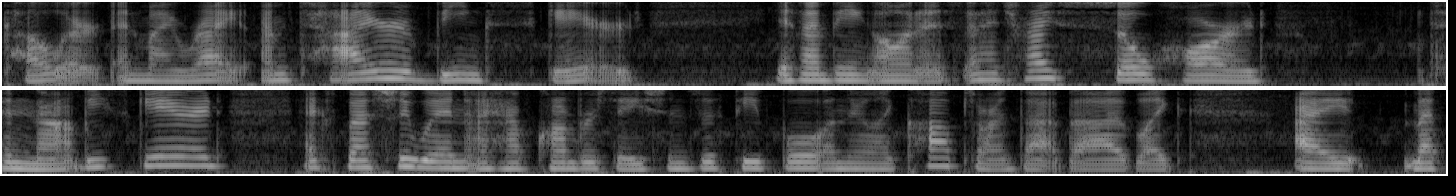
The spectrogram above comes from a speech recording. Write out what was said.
color and my right. I'm tired of being scared, if I'm being honest. And I try so hard to not be scared, especially when I have conversations with people and they're like, cops aren't that bad. Like, I met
